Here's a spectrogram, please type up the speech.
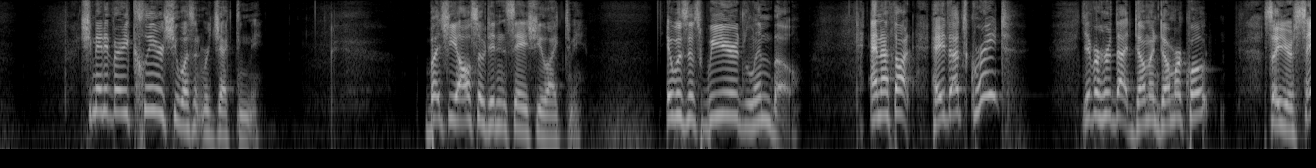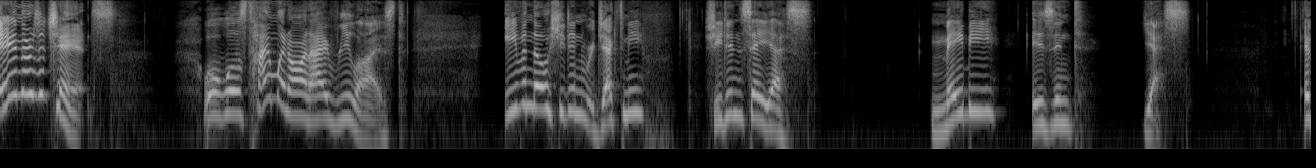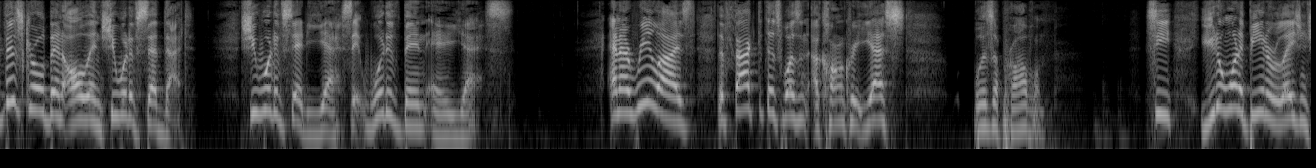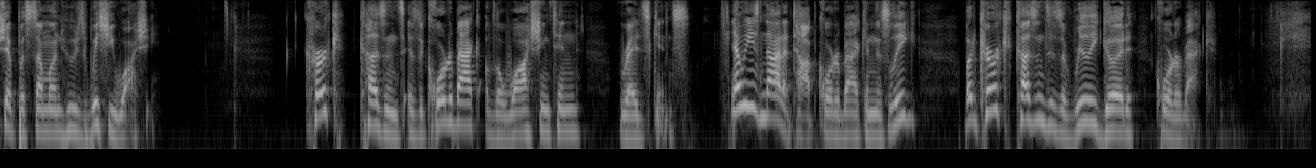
She made it very clear she wasn't rejecting me. But she also didn't say she liked me. It was this weird limbo. And I thought, hey, that's great. You ever heard that Dumb and Dumber quote? So you're saying there's a chance. Well, well, as time went on, I realized even though she didn't reject me, she didn't say yes. Maybe isn't yes. If this girl had been all in, she would have said that. She would have said yes. It would have been a yes. And I realized the fact that this wasn't a concrete yes was a problem. See, you don't want to be in a relationship with someone who's wishy washy. Kirk Cousins is the quarterback of the Washington Redskins. Now, he's not a top quarterback in this league, but Kirk Cousins is a really good quarterback.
